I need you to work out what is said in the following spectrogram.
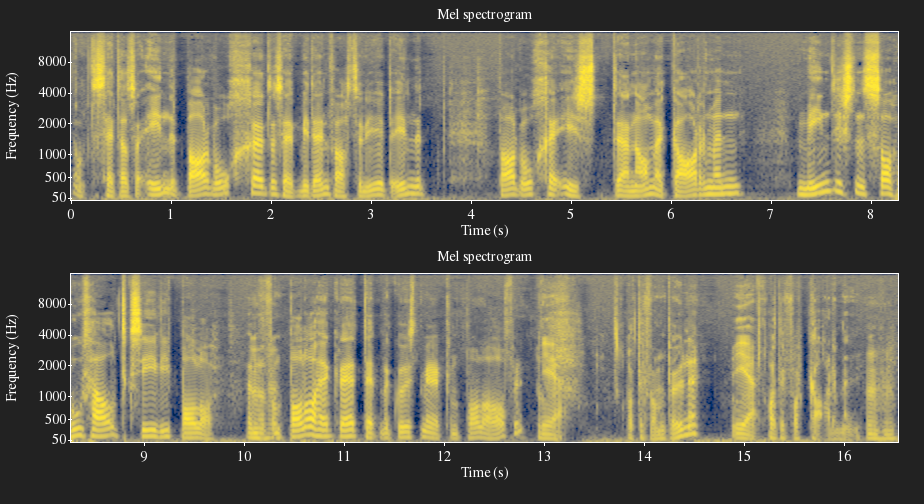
Und das hat also in ein paar Wochen, das hat mich dann fasziniert, in ein paar Wochen ist der Name Carmen mindestens so Haushalt wie Polo. Wenn man vom Polo hat geredet, hat man gewusst, man hat vom Polo Hofer Ja. oder vom Bühne Ja. oder von Carmen.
